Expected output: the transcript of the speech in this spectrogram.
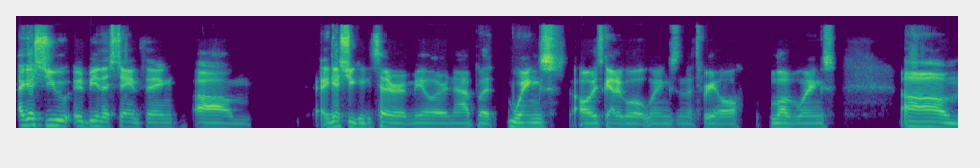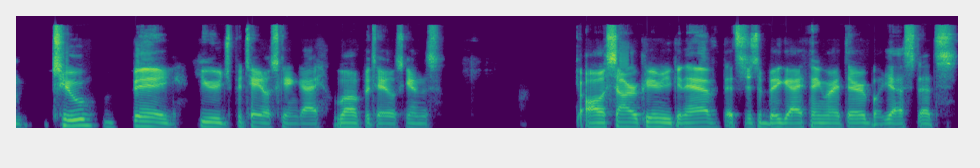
I guess you it'd be the same thing. Um, I guess you could consider it a meal or not, but wings always got to go with wings in the three hole. Love wings. Um, two big, huge potato skin guy. Love potato skins. All the sour cream you can have. That's just a big guy thing right there. But yes, that's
